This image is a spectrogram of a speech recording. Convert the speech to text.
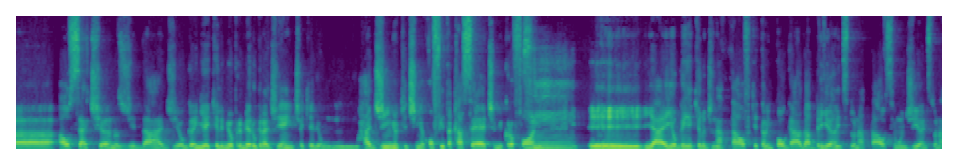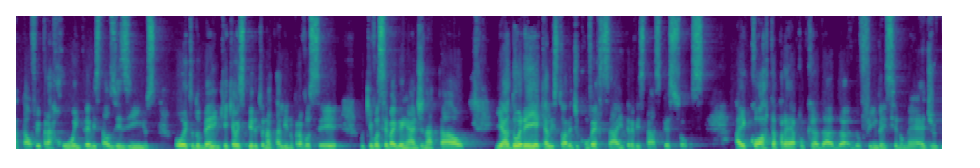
Uh, aos sete anos de idade, eu ganhei aquele meu primeiro gradiente, aquele um, um radinho que tinha com fita cassete, microfone. Sim. E, e aí eu ganhei aquilo de Natal, fiquei tão empolgado, abri antes do Natal, assim, um dia antes do Natal, fui para a rua entrevistar os vizinhos. Oi, tudo bem? O que é o espírito natalino para você? O que você vai ganhar de Natal? E adorei aquela história de conversar, entrevistar as pessoas. Aí corta para a época da, da, do fim do ensino médio,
